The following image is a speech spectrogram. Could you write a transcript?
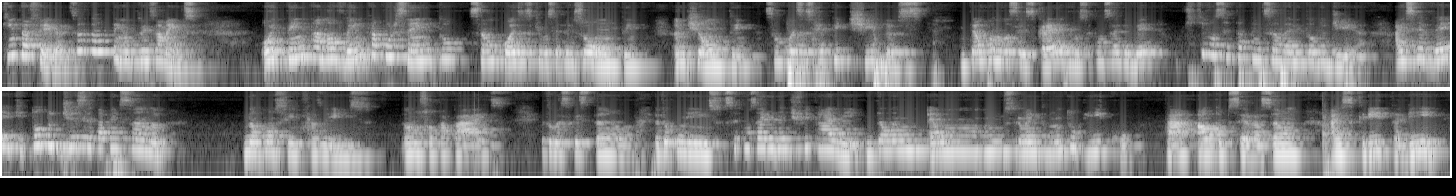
Quinta-feira, você não tem pensamentos. 80, 90% são coisas que você pensou ontem, anteontem, são coisas repetidas. Então, quando você escreve, você consegue ver o que, que você está pensando ali todo dia. Aí você vê que todo dia você está pensando: não consigo fazer isso, eu não sou capaz, eu tô com essa questão, eu tô com isso. Você consegue identificar ali. Então, é um, é um, um instrumento muito rico, tá? A autoobservação, a escrita ali,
